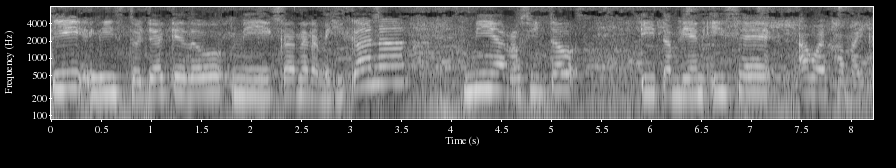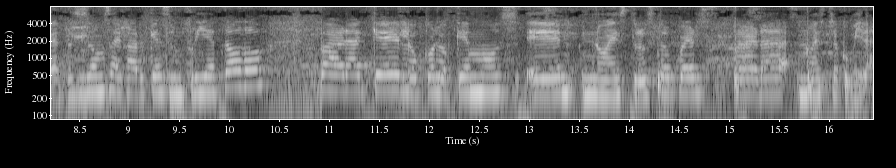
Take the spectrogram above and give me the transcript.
Y listo, ya quedó mi carne a la mexicana, mi arrocito y también hice agua de jamaica. Entonces vamos a dejar que se enfríe todo para que lo coloquemos en nuestros toppers para nuestra comida.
